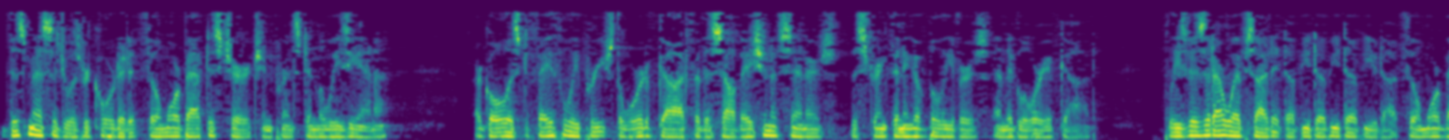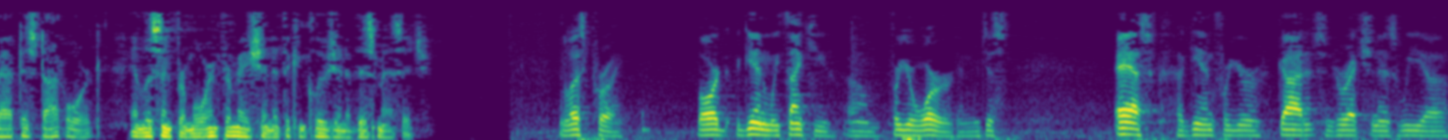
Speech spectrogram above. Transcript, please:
This message was recorded at Fillmore Baptist Church in Princeton, Louisiana. Our goal is to faithfully preach the Word of God for the salvation of sinners, the strengthening of believers, and the glory of God. Please visit our website at www.fillmorebaptist.org and listen for more information at the conclusion of this message. And let's pray. Lord, again, we thank you um, for your word, and we just ask again for your guidance and direction as we uh,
